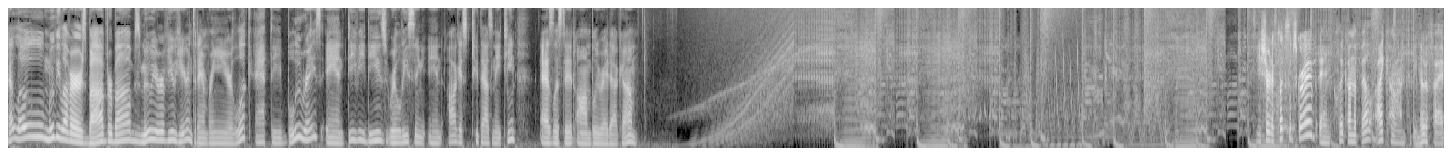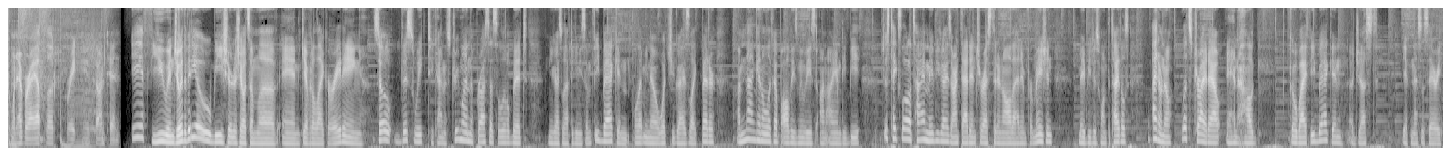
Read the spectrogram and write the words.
Hello, movie lovers! Bob for Bob's Movie Review here, and today I'm bringing you a look at the Blu rays and DVDs releasing in August 2018 as listed on Blu ray.com. Be sure to click subscribe and click on the bell icon to be notified whenever I upload great new content. If you enjoy the video, be sure to show it some love and give it a like rating. So this week, to kind of streamline the process a little bit, you guys will have to give me some feedback and let me know what you guys like better. I'm not going to look up all these movies on IMDb. Just takes a lot of time. Maybe you guys aren't that interested in all that information. Maybe you just want the titles. I don't know. Let's try it out and I'll go by feedback and adjust if necessary.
